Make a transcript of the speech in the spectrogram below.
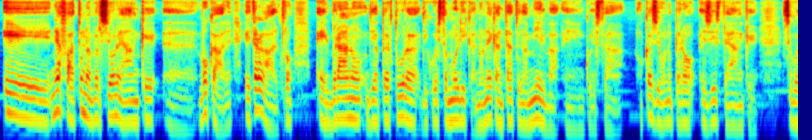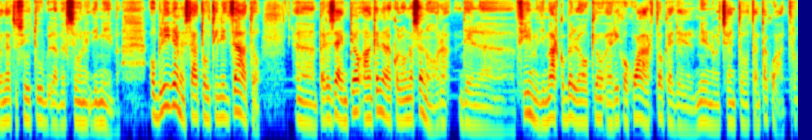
e ne ha fatto una versione anche eh, vocale e tra l'altro è il brano di apertura di questa Molica, non è cantato da Milva in questa occasione, però esiste anche, se voi andate su YouTube, la versione di Milva. Oblivion è stato utilizzato eh, per esempio anche nella colonna sonora del film di Marco Bellocchio Enrico IV che è del 1984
